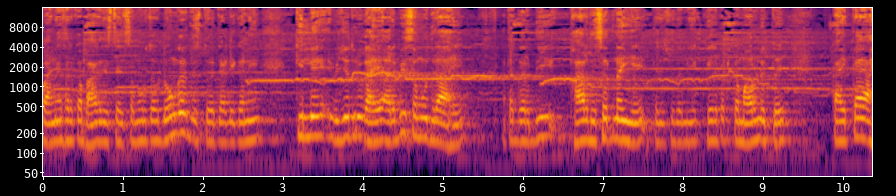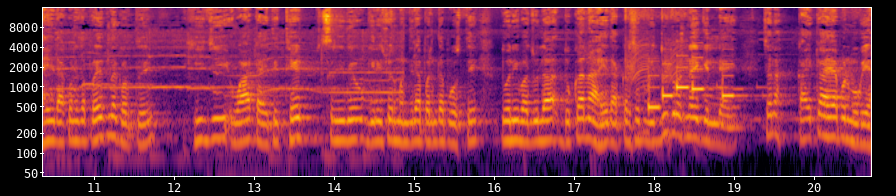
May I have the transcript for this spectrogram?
पाण्यासारखा भाग दिसतोय समोरचा डोंगर दिसतोय त्या ठिकाणी किल्ले विजयदुर्ग आहे अरबी समुद्र आहे. आता गर्दी फार दिसत नाही आहे तरीसुद्धा मी एक फेरफटका मारून येतोय. काय काय आहे दाखवण्याचा प्रयत्न करतोय. ही जी वाट आहे ती थेट श्रीदेव गिरीश्वर मंदिरापर्यंत पोहोचते. दोन्ही बाजूला दुकानं आहेत आकर्षक विद्युत रोषणाई केलेली आहे. चला काय काय आहे आपण बघूया.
